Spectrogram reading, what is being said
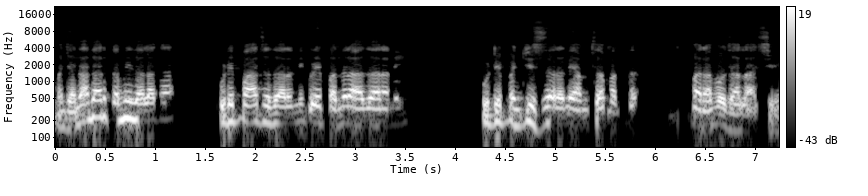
मग जनाधार कमी झाला का? कुठे पाच हजारांनी कुठे पंधरा हजारांनी कुठे पंचवीस हजारांनी आमचा मत पराभव झाला असे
